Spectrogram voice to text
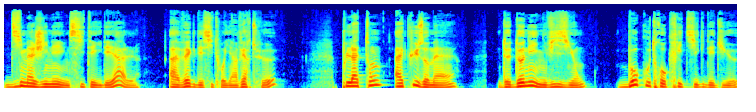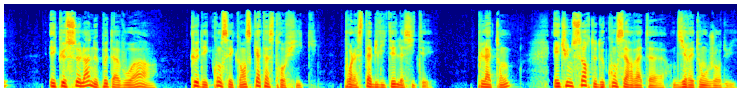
d'imaginer une cité idéale, avec des citoyens vertueux, Platon accuse Homère de donner une vision beaucoup trop critique des dieux, et que cela ne peut avoir que des conséquences catastrophiques pour la stabilité de la cité. Platon est une sorte de conservateur, dirait-on aujourd'hui.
